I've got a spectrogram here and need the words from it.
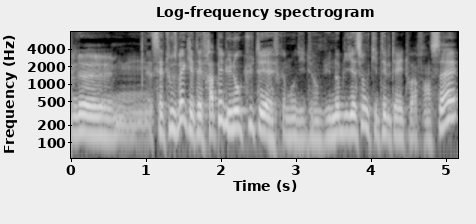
le, cet Ouzbek était frappé d'une OQTF, comme on dit, d'une obligation de quitter le territoire français,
